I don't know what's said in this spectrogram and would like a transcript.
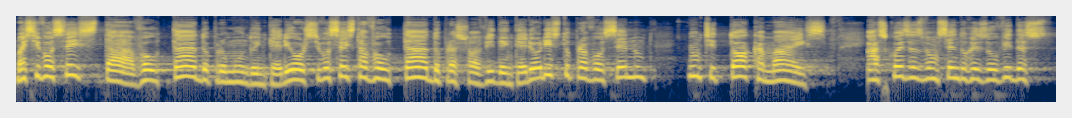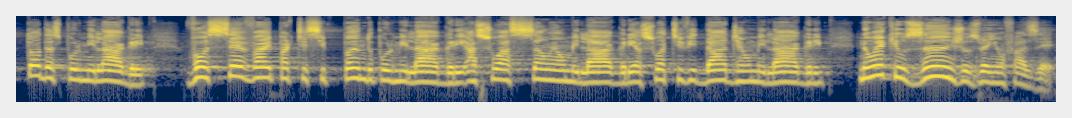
Mas se você está voltado para o mundo interior, se você está voltado para a sua vida interior, isto para você não, não te toca mais. As coisas vão sendo resolvidas todas por milagre. Você vai participando por milagre, a sua ação é um milagre, a sua atividade é um milagre. Não é que os anjos venham fazer.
